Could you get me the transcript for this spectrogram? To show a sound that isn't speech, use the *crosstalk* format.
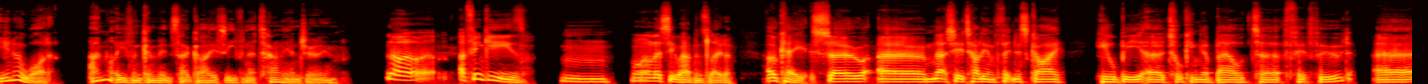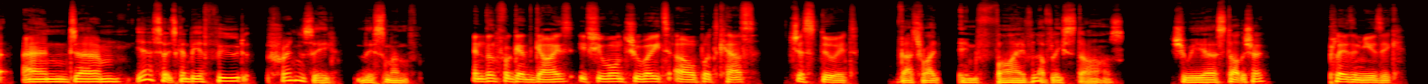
You know what? I'm not even convinced that guy is even Italian, Julian. No, I think he's. Hmm. Well, let's see what happens later. Okay, so um, that's the Italian fitness guy. He'll be uh, talking about uh, fit food. Uh, and um, yeah, so it's going to be a food frenzy this month. And don't forget, guys, if you want to rate our podcast, just do it. That's right, in five lovely stars. Should we uh, start the show? Play the music.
